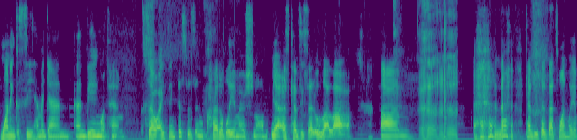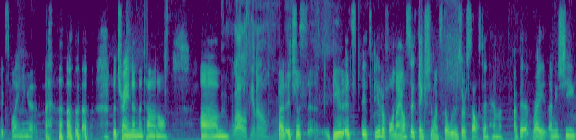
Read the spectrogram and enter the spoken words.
wanting to see him again and being with him. So I think this was incredibly emotional. Yeah, as Kenzie said, "Ooh la la." Um, Kenzie says that's one way of explaining it. the train and the tunnel. Um, well, you know, but it's just beautiful. It's it's beautiful, and I also think she wants to lose herself in him a, a bit, right? I mean, she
